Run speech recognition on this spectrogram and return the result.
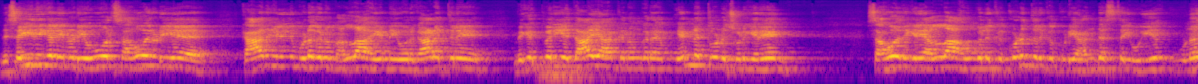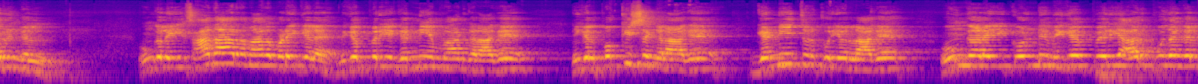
இந்த செய்திகள் என்னுடைய ஒவ்வொரு சகோதரியுடைய காதுகளிலும் உலகணும் அல்லாஹ் என்னை ஒரு காலத்திலே மிகப்பெரிய தாயாக்கணுங்கிற எண்ணத்தோடு சொல்கிறேன். சகோதரிகளை அல்லாஹ் உங்களுக்கு கொடுத்திருக்கக்கூடிய அந்தஸ்தை உயர் உணருங்கள். உங்களை சாதாரணமாக படைக்கல. மிகப்பெரிய கண்ணியவான்களாக நீங்கள் பொக்கிஷங்களாக கண்ணியத்திற்குரியவர்களாக உங்களை கொண்டு மிகப்பெரிய அற்புதங்கள்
